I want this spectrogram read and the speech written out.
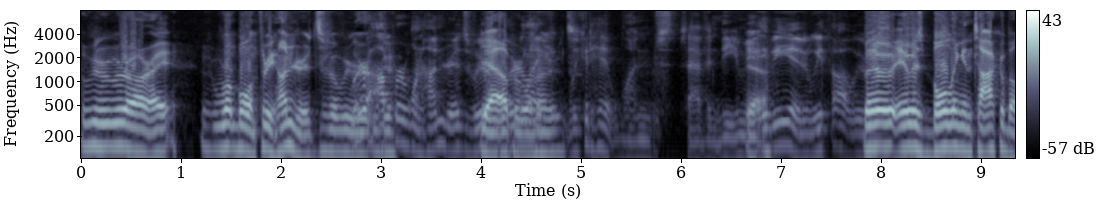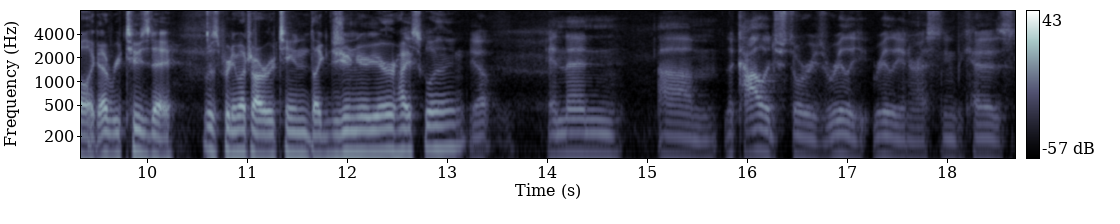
we were, we were all right. We weren't bowling three hundreds, but we We were. were upper 100s. We were, Yeah, we upper were like, 100s. we could hit 170 maybe, and we thought we but were. it, it was bowling and Taco Bell like every Tuesday. It was pretty much our routine, like junior year high school. I think. Yep. And then um, the college story is really, really interesting because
